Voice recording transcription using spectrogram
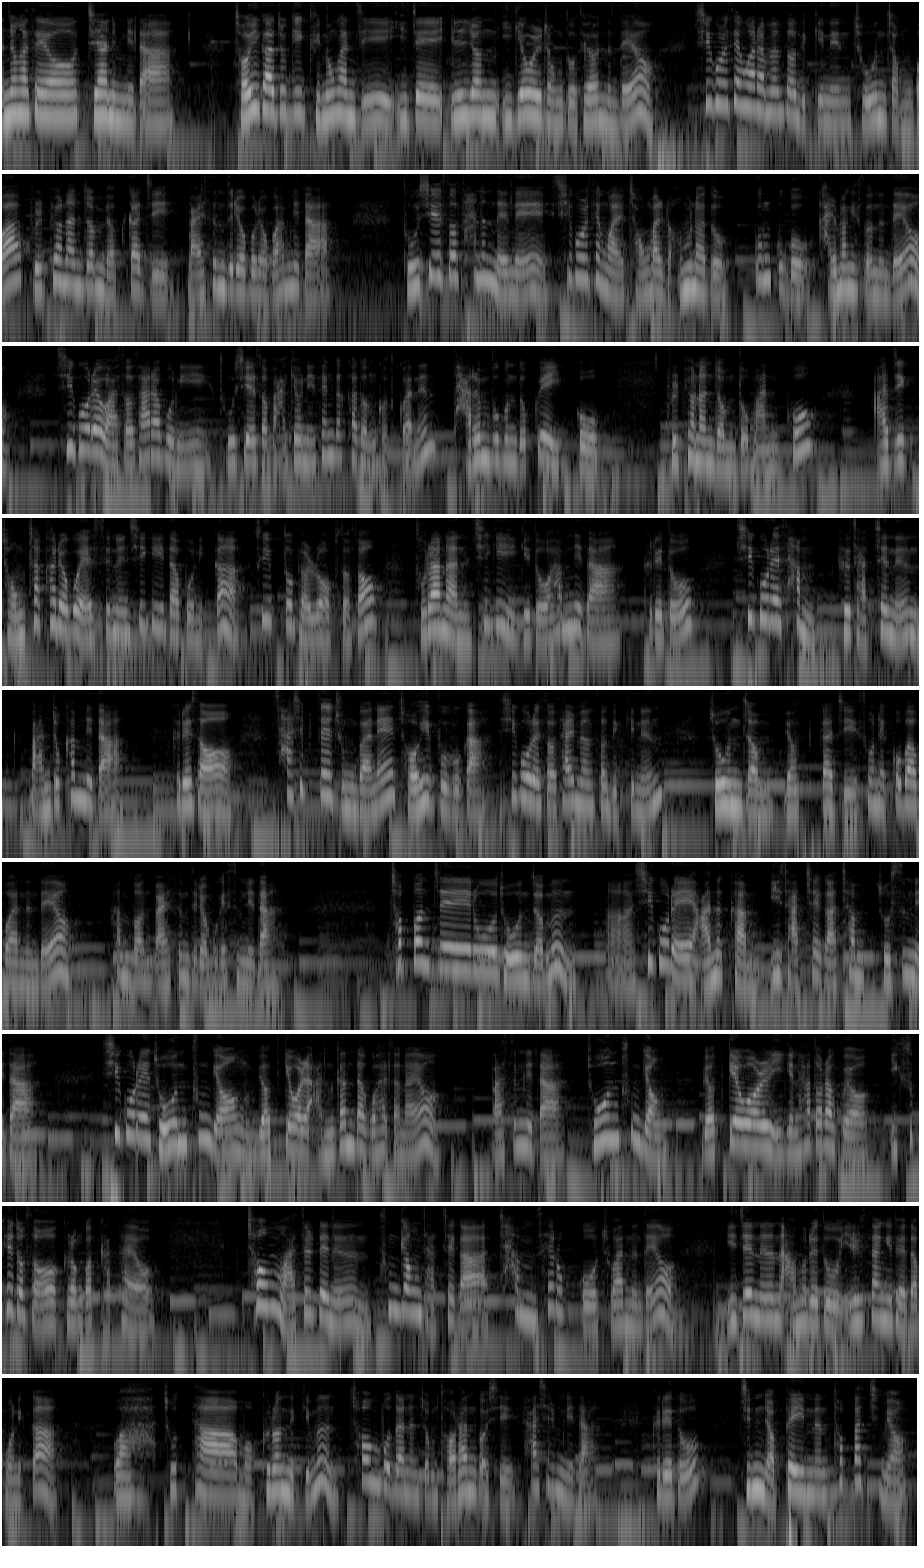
안녕하세요. 지안입니다. 저희 가족이 귀농한 지 이제 1년 2개월 정도 되었는데요. 시골 생활하면서 느끼는 좋은 점과 불편한 점 몇 가지 말씀드려 보려고 합니다. 도시에서 사는 내내 시골 생활 정말 너무나도 꿈꾸고 갈망했었는데요. 시골에 와서 살아보니 도시에서 막연히 생각하던 것과는 다른 부분도 꽤 있고 불편한 점도 많고 아직 정착하려고 애쓰는 시기이다 보니까 수입도 별로 없어서 불안한 시기이기도 합니다. 그래도 시골의 삶 그 자체는 만족합니다. 그래서 40대 중반의 저희 부부가 시골에서 살면서 느끼는 좋은 점 몇 가지 손에 꼽아 보았는데요. 한번 말씀드려 보겠습니다. 첫 번째로 좋은 점은 아, 시골의 아늑함 이 자체가 참 좋습니다. 시골의 좋은 풍경 몇 개월 안 간다고 하잖아요. 맞습니다. 좋은 풍경 몇 개월이긴 하더라고요. 익숙해져서 그런 것 같아요. 처음 왔을 때는 풍경 자체가 참 새롭고 좋았는데요. 이제는 아무래도 일상이 되다 보니까 와, 좋다, 뭐 그런 느낌은 처음보다는 좀 덜한 것이 사실입니다. 그래도 집 옆에 있는 텃밭이며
